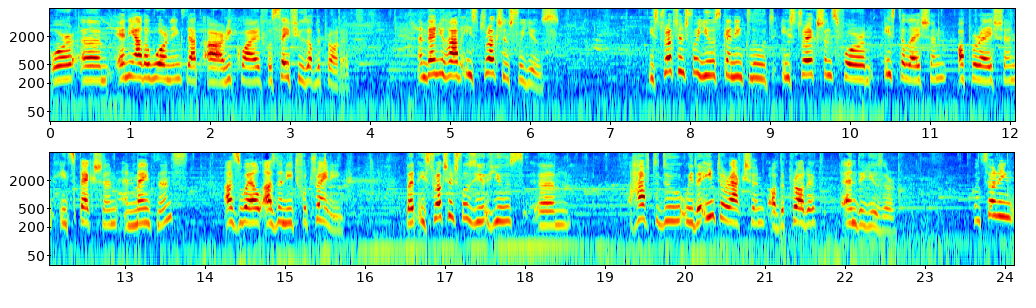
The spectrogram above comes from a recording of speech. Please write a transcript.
or um, any other warnings that are required for safe use of the product. And then you have instructions for use. Instructions for use can include instructions for installation, operation, inspection and maintenance, as well as the need for training. But instructions for use um, have to do with the interaction of the product and the user. Concerning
